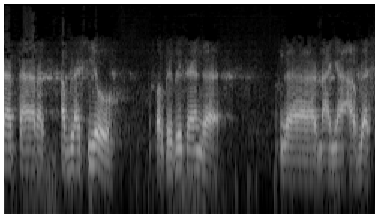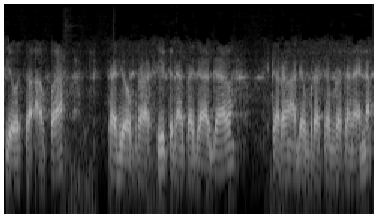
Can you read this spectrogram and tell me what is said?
katarak ablasio. Waktu itu saya nggak nggak nanya ablasio atau apa. Saya dioperasi ternyata gagal. Sekarang ada berasa-berasa nggak enak.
